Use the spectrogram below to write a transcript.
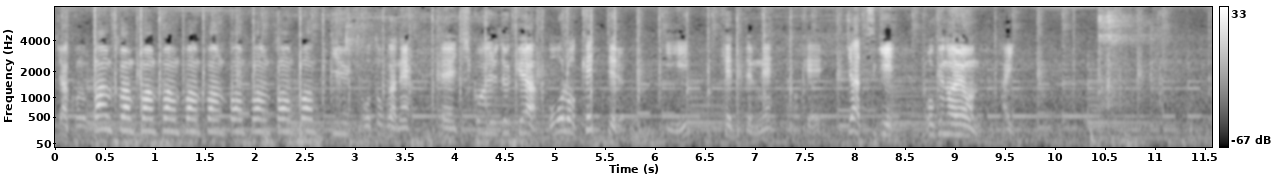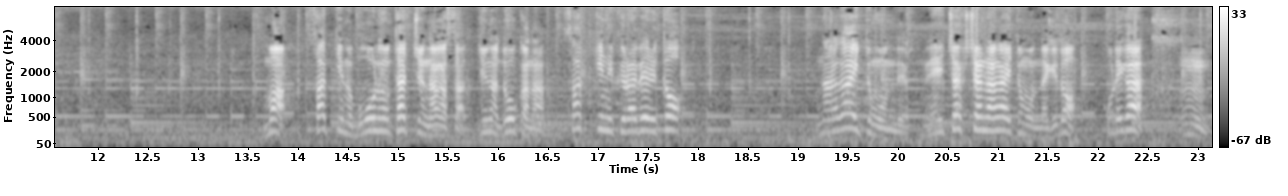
じゃあこのパンパンパンパンパンパンパンパンパンパンっていう音がね、えー、聞こえる時は、ボールを蹴ってる。いい？蹴ってるね。OK。じゃあ次、僕のように。はい。まあ、さっきのボールのタッチの長さっていうのはどうかな？さっきに比べると、長いと思うんだよ。めちゃくちゃ長いと思うんだけど、これが、うん、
